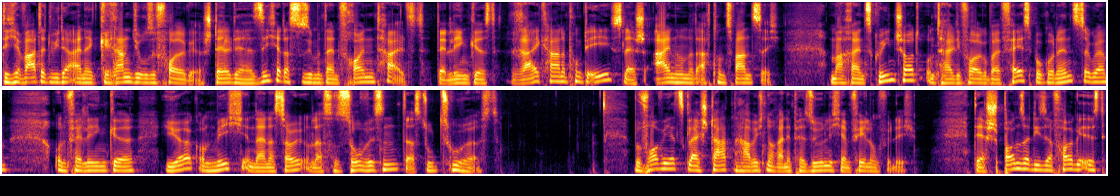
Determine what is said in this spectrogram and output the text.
Dich erwartet wieder eine grandiose Folge. Stell dir sicher, dass du sie mit deinen Freunden teilst. Der Link ist reikane.de slash 128. Mach einen Screenshot und teile die Folge bei Facebook oder Instagram und verlinke Jörg und mich in deiner Story und lass uns so wissen, dass du zuhörst. Bevor wir jetzt gleich starten, habe ich noch eine persönliche Empfehlung für dich. Der Sponsor dieser Folge ist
